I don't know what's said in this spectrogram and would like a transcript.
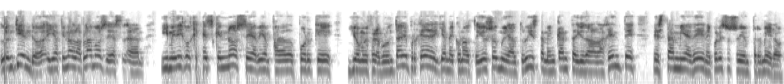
lo entiendo, y al final lo hablamos um, y me dijo que es que no se había enfadado porque yo me fuera voluntario, porque ya me conoce. Yo soy muy altruista, me encanta ayudar a la gente, está en mi ADN, por eso soy enfermero.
